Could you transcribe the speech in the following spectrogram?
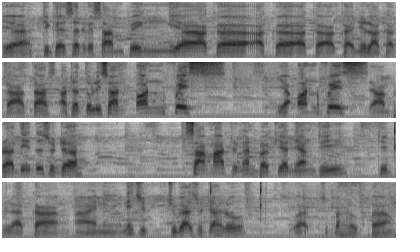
ya digeser ke samping ya agak agak agak agak inilah agak ke atas. Ada tulisan on face ya on face ya berarti itu sudah sama dengan bagian yang di di belakang. Nah ini ini juga sudah lo sudah lubang.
